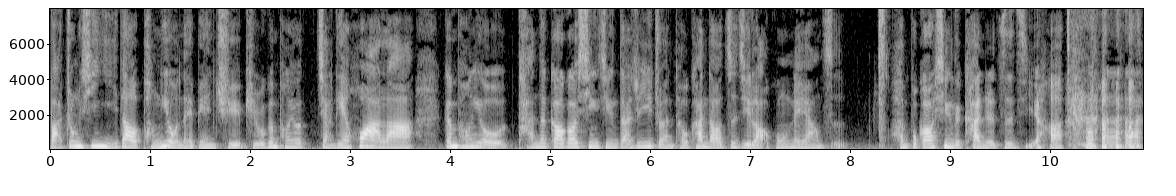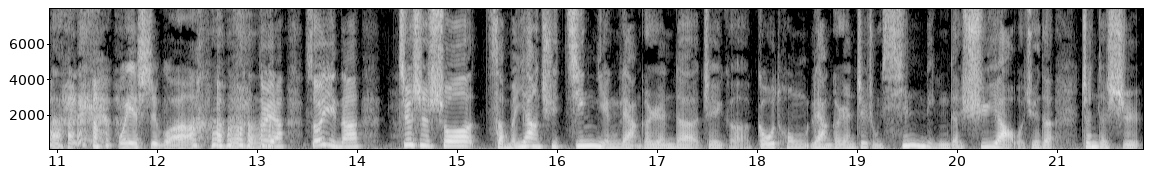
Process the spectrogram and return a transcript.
把重心移到朋友那边去，比如跟朋友讲电话啦，跟朋友谈的高高兴兴，但是一转头看到自己老公那样子，很不高兴的看着自己哈、我也试过啊，对呀、所以呢，就是说怎么样去经营两个人的这个沟通，两个人这种心灵的需要，我觉得真的是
